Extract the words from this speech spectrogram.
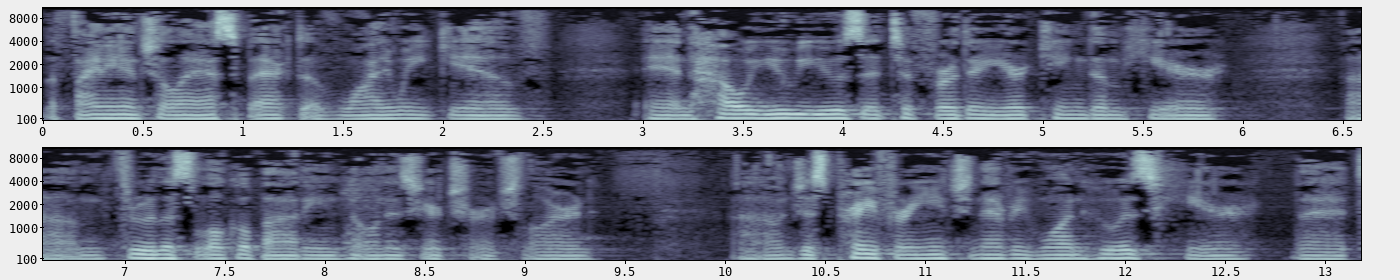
the financial aspect of why we give and how you use it to further your kingdom here um, through this local body known as your church, Lord. Uh, just pray for each and every one who is here that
